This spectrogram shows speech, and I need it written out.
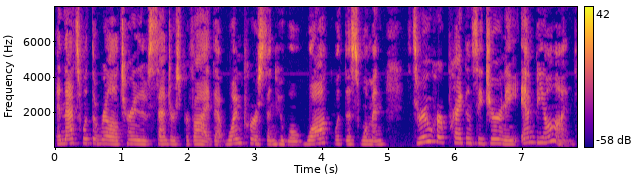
And that's what the Real Alternative Centers provide that one person who will walk with this woman through her pregnancy journey and beyond.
